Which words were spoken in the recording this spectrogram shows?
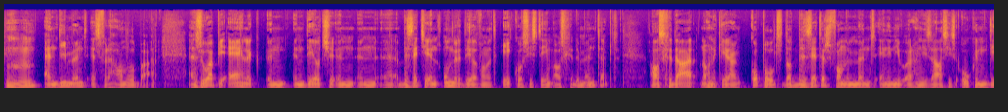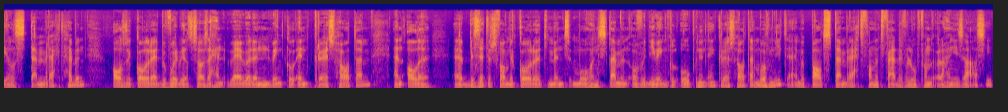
Mhm. En die munt is verhandelbaar. En zo heb je eigenlijk een, een deeltje, een, een, uh, bezit je een onderdeel van het ecosysteem als je de munt hebt. Als je daar nog een keer aan koppelt dat bezitters van de munt in de nieuwe organisaties ook een deel stemrecht hebben. Als de Colruyt bijvoorbeeld zou zeggen, wij willen een winkel in Kruishoutem en alle uh, bezitters van de Colruyt munt mogen stemmen of we die winkel openen in Kruishoutem of niet, een bepaald stemrecht van het verder verloop van de organisatie,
